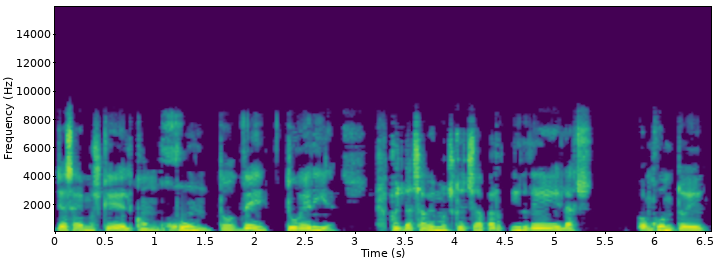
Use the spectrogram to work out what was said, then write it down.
Ya sabemos que el conjunto de tuberías, pues ya sabemos que es a partir del conjunto de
